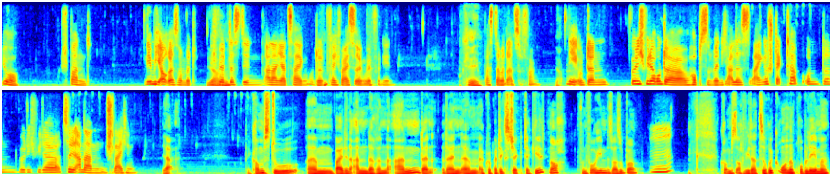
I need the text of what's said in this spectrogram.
Ja, spannend. Nehme ich auch erstmal mit. Ja. Ich werde das den anderen ja zeigen und dann vielleicht weiß irgendwer von denen, Okay. was damit anzufangen. Ja. Nee, und dann würde ich wieder runterhopsen, wenn ich alles eingesteckt habe und dann würde ich wieder zu den anderen schleichen. Ja. Dann kommst du ähm, bei den anderen an. Dein, dein ähm, Acrobatics-Check, der gilt noch von vorhin, das war super. Mhm. Kommst auch wieder zurück ohne Probleme.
